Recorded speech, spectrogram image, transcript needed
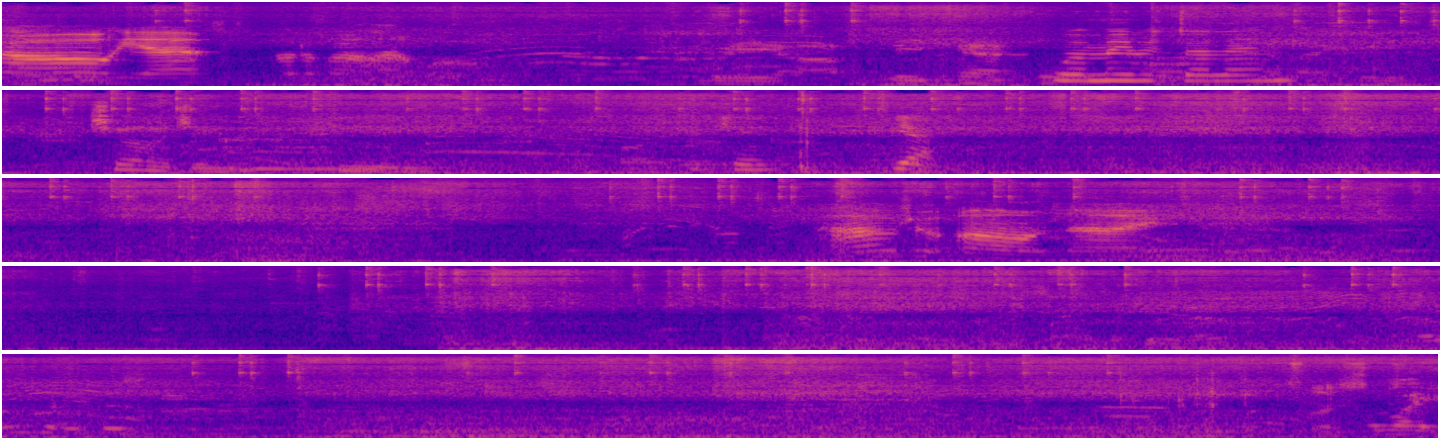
Oh yeah, forgot about that one. We are. Be careful. One moment, darling. Charging. Move. Okay. Yeah. How do? Oh no. Plus Like,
